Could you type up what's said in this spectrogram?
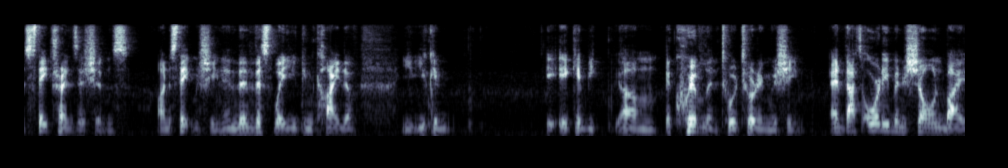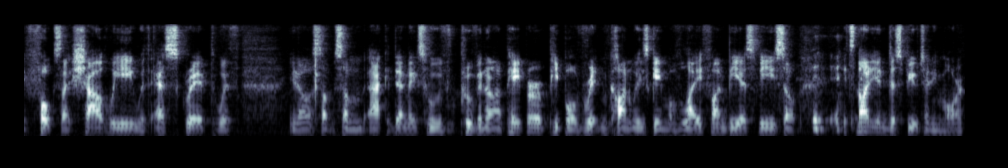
state transitions on a state machine, and then this way you can kind of you, you can it, it can be um, equivalent to a Turing machine. And that's already been shown by folks like Xiaohui with sCrypt with you know some some academics who've proven it on paper. People have written conway's game of life on bsv so it's not in dispute anymore.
